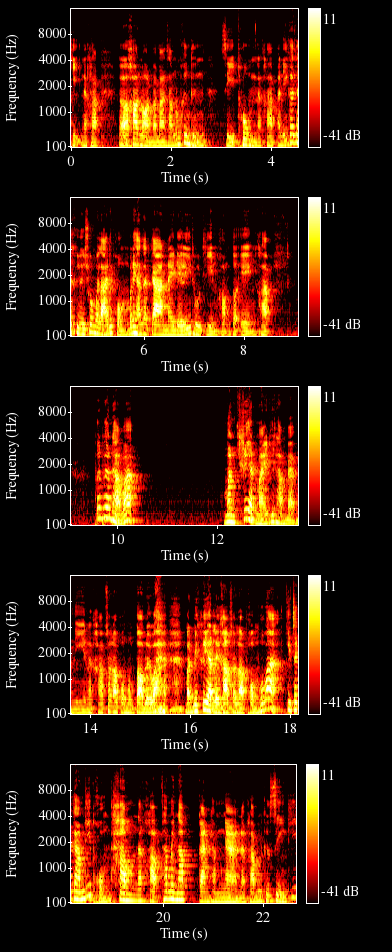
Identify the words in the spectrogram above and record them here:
ธินะครับ แล้วก็เข้านอนประมาณสามทุ่มครึ่งถึง4ทุ่มนะครับ อันนี้ก็จะคือช่วงเวลาที่ผมบริหารจัดการใน Daily Routine ของตัวเองครับ เพื่อนๆถามว่ามันเครียดไหมที่ทำแบบนี้นะครับสำหรับผมผมตอบเลยว่า มันไม่เครียดเลยครับสำหรับผมเพราะว่ากิจกรรมที่ผมทำนะครับ ถ้าไม่นับการทำงานนะครับ มันคือสิ่งที่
